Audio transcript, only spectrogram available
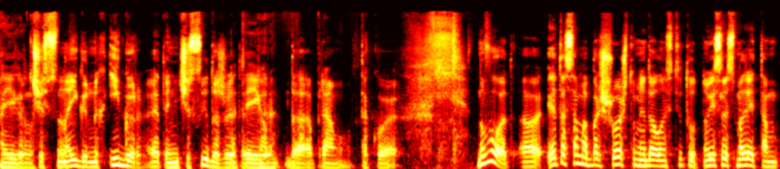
Наигранных час- часов. наигранных игр. Это не часы даже. Это там, игры. да, прям такое. Ну вот, э, это самое большое, что мне дал институт. Но если смотреть там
